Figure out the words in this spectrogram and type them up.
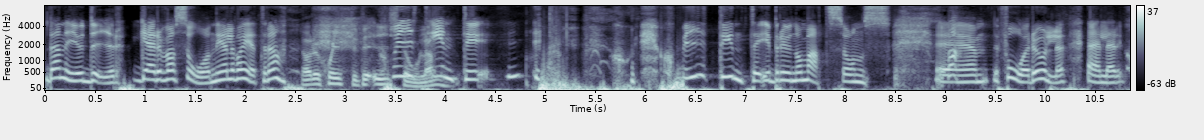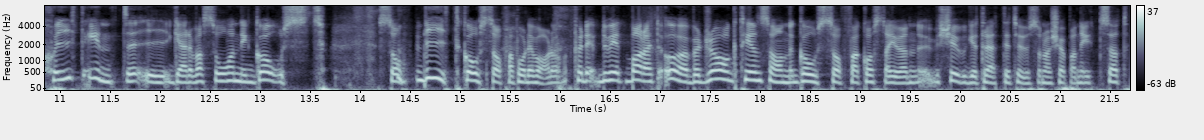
Den är ju dyr. Gervasoni eller vad heter den? Har du skitit i Skit Y-stolen. inte, i- skit inte i Bruno Mattssons eh, fårull. Eller skit inte i Gervasoni Ghost. Så vit Ghost-soffa får det vara då. För det, du vet, bara ett överdrag till en sån Ghost-soffa kostar ju en 20-30 tusen att köpa nytt. Så att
